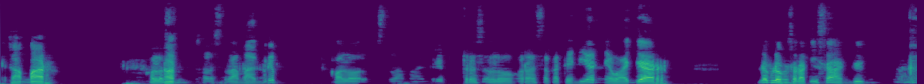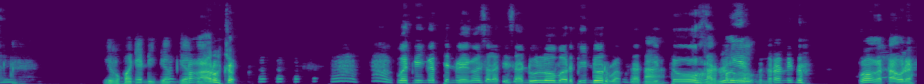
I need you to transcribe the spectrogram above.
di kamar Kalau Kan? kalau setelah maghrib, kalau setelah maghrib terus lo ngerasa ketindihan ya wajar. Udah belum sholat isya anjing. ya pokoknya di jam-jam Emang ngaruh, Cok. Buat ngingetin bego sholat isya dulu baru tidur bangsat Nah, gitu. ntar Emang iya, dulu beneran itu. Gua gak tahu dah.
